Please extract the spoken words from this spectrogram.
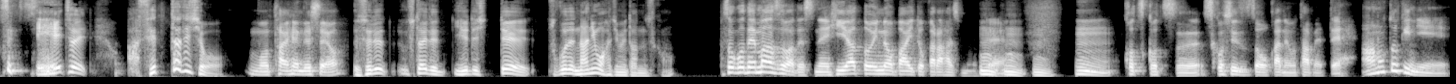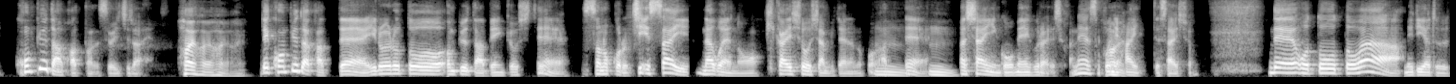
せんし。えー、それ、焦ったでしょ？もう大変でしたよ。えそれで二人で家出して、そこで何を始めたんですか？そこでまずはですね、日雇いのバイトから始めて、うんうんうん。うん、コツコツ少しずつお金を貯めて、あの時にコンピューター買ったんですよ、1台。はいはいはいはい。で、コンピューター買って、いろいろとコンピューター勉強して、その頃小さい名古屋の機械商社みたいなのがあって、うんうんまあ社員5名ぐらいでしたかね、そこに入って最初。で、弟はメディアドゥっ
